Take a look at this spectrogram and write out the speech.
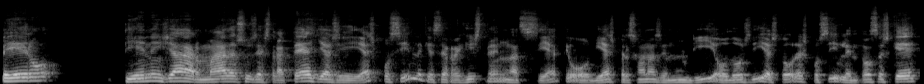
pero tienen ya armadas sus estrategias y es posible que se registren a siete o diez personas en un día o dos días, todo es posible. Entonces, que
